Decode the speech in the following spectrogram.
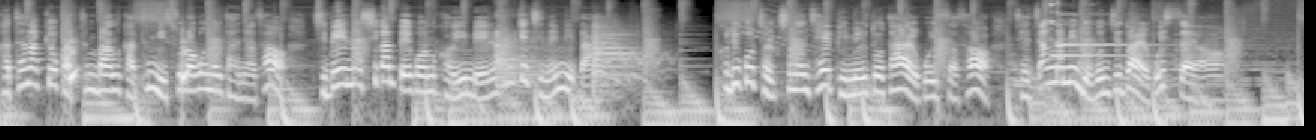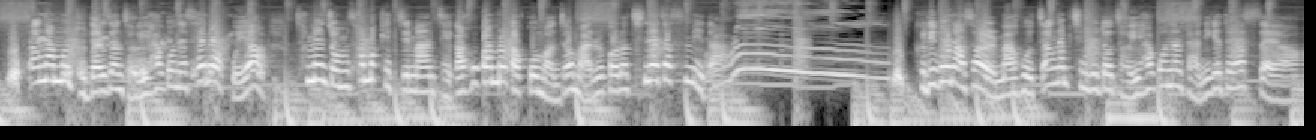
같은 학교, 같은 반, 같은 미술학원을 다녀서 집에 있는 시간 빼곤 거의 매일 함께 지냅니다. 그리고 절친은 제 비밀도 다 알고 있어서 제 짱남이 누군지도 알고 있어요. 짱남은 두 달 전 저희 학원에 새로 왔고요. 처음엔 좀 서먹했지만 제가 호감을 갖고 먼저 말을 걸어 친해졌습니다. 그리고 나서 얼마 후 짱남 친구도 저희 학원을 다니게 되었어요.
